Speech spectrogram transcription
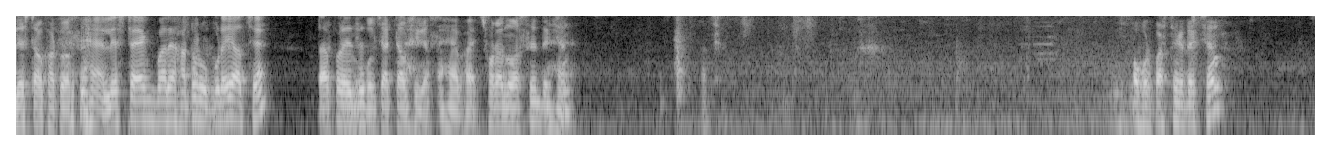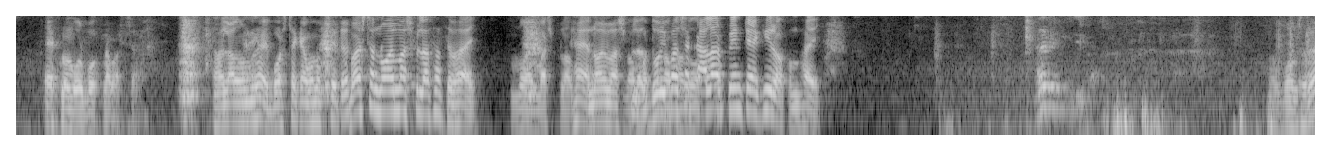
লেসটাও খাটো আছে। হ্যাঁ লেসটা একবারে হাঁটুর উপরেই আছে। তারপরে এই যে গোল চারটাও ঠিক আছে। হ্যাঁ ভাই। ছড়ানো আছে দেখছেন? আচ্ছা। অপর পাশ থেকে দেখছেন? এক নম্বর বকনা বাচ্চা। তাহলে আলমগীর ভাই বয়সটা কেমন হচ্ছে এটা? বয়সটা নয় মাস প্লাস আছে ভাই। নয় মাস প্লাস হ্যাঁ নয় মাস প্লাস দুই পাশে কালার প্রিন্ট একই রকম ভাই। বন্ধুরা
